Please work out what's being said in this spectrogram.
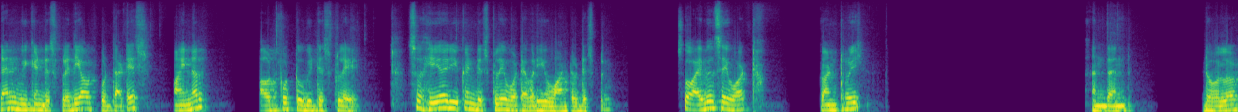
then we can display the output. That is final output to be displayed. So here you can display whatever you want to display. So i will say what? Country and then dollar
